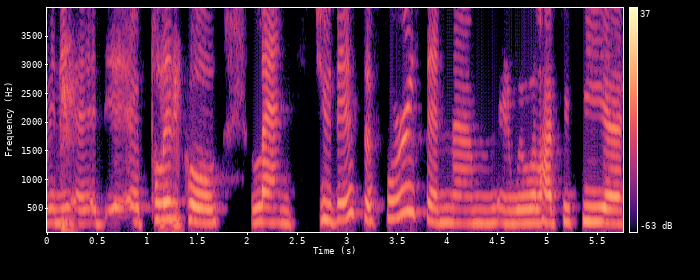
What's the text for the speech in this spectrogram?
an, a, a, mm-hmm. political lens to this, of course, and, um, and we will have to see uh,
